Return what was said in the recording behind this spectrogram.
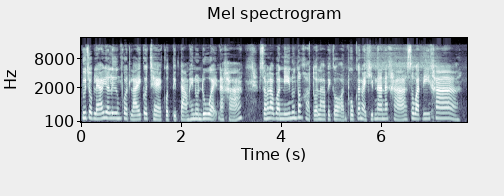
ดูจบแล้วอย่าลืมกดไลค์กดแชร์กดติดตามให้นุ่นด้วยนะคะสำหรับวันนี้นุ่นต้องขอตัวลาไปก่อน พบกันใหม่คลิปหน้านะคะ สวัสดีค่ะ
